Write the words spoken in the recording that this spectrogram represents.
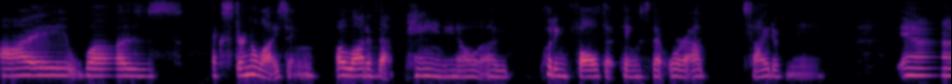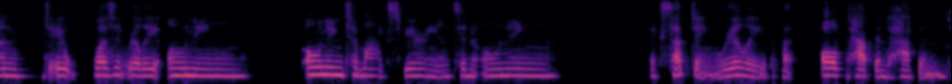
i was externalizing a lot of that pain you know uh, putting fault at things that were outside of me. And it wasn't really owning owning to my experience and owning accepting really that all that happened happened.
